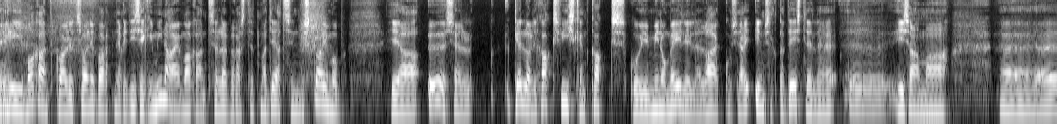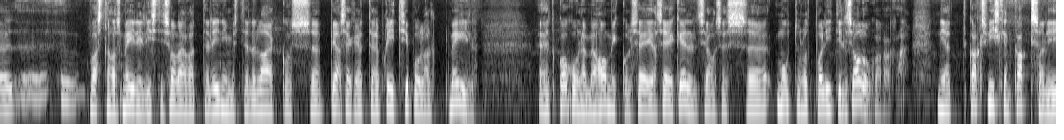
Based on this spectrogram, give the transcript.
ei maganud koalitsioonipartnerid, isegi mina ei maganud, sellepärast et ma teadsin, mis toimub. ja öösel kell oli kaks viiskümmend kaks, kui minu meilile laekus ja ilmselt ka teistele äh, Isamaa äh, vastavas meililistis olevatele inimestele laekus peasekretär Priit Sibulalt meil et koguneme hommikul see ja see kell seoses äh, muutunud poliitilise olukorraga. nii et kaks viiskümmend kaks oli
